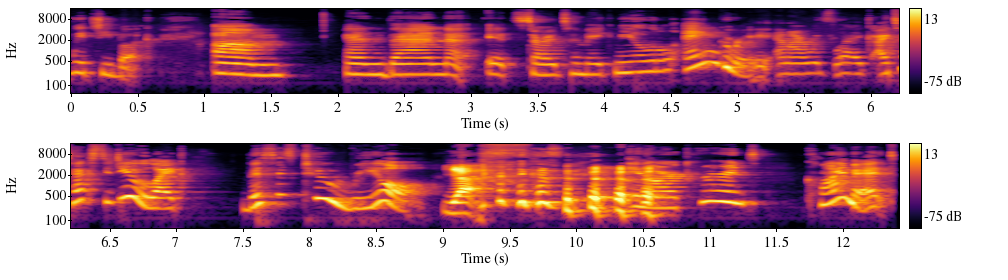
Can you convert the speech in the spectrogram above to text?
witchy book. Um, and then it started to make me a little angry. And I was like, I texted you, like, this is too real. yes. Because in our current climate,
